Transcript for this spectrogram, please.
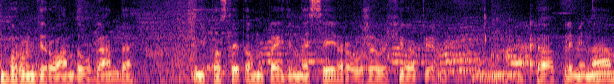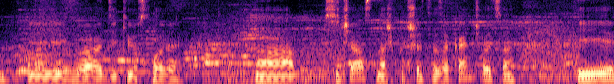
Бурунди, Руанда, Уганда. И после этого мы поедем на север, уже в Эфиопию, к племенам и в дикие условия. А, Сейчас наше путешествие заканчивается, и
